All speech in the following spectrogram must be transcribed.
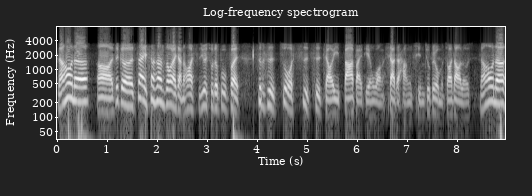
然后呢，啊，这个在上上周来讲的话，十月初的部分。是不是做四次交易八百点往下的行情就被我们抓到了？然后呢，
